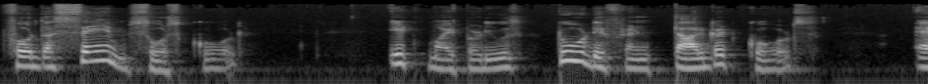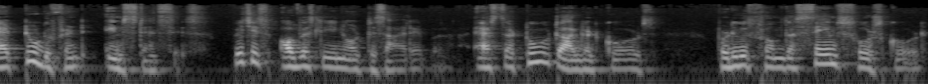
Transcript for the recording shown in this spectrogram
for the same source code, it might produce two different target codes at two different instances, which is obviously not desirable as the two target codes produced from the same source code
